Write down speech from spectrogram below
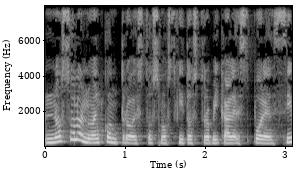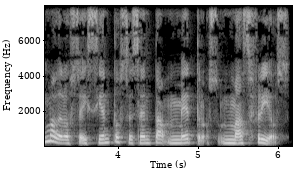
no solo no encontró estos mosquitos tropicales por encima de los 660 metros más fríos,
